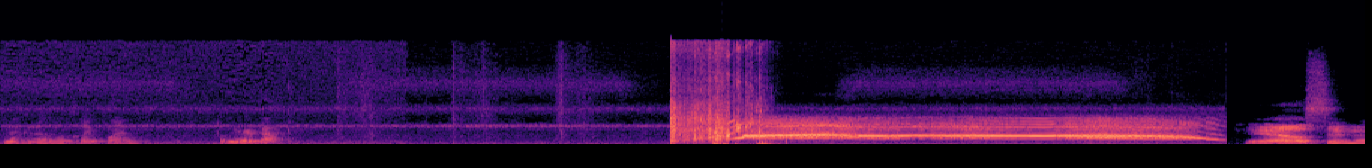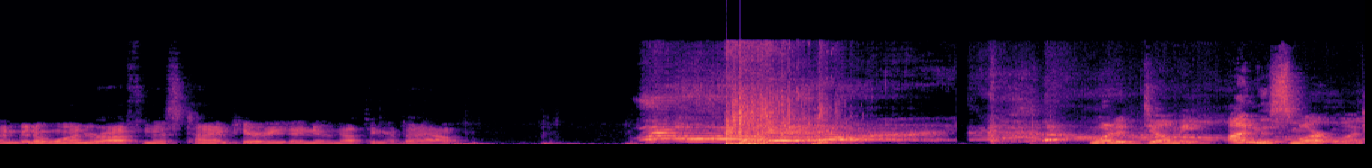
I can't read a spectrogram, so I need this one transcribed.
I'm not gonna look like one. I'll be right back. Hey, Allison, I'm gonna wander off in this time period I know nothing about. What a dummy. I'm the smart one.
